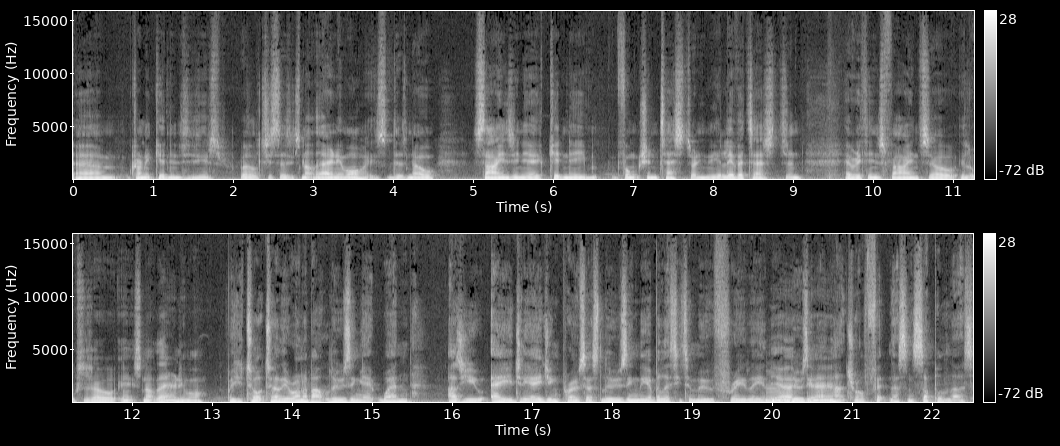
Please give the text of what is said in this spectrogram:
um, chronic kidney disease. Well, she says it's not there anymore. It's, there's no signs in your kidney function tests or in your liver tests, and everything's fine. So it looks as though it's not there anymore. But you talked earlier on about losing it when, as you age, the aging process, losing the ability to move freely and Yeah, losing that natural fitness and suppleness.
